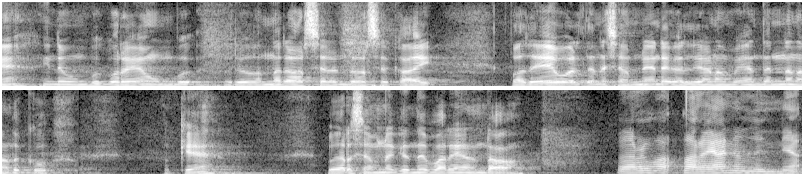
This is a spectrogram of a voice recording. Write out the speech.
ഏഹ് ഇതിന്റെ മുമ്പ് കുറേ മുമ്പ് ഒരു ഒന്നര വർഷം രണ്ട് വർഷമൊക്കെ ആയി. അപ്പോൾ അതേപോലെ തന്നെ ഷംനേന്റെ കല്യാണം വേഗം തന്നെ നടക്കും. ഓക്കെ? വേറെ ശമനൊക്കെ എന്തേ പറയാനുണ്ടോ? വേറെ പറയാനൊന്നുമില്ല.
